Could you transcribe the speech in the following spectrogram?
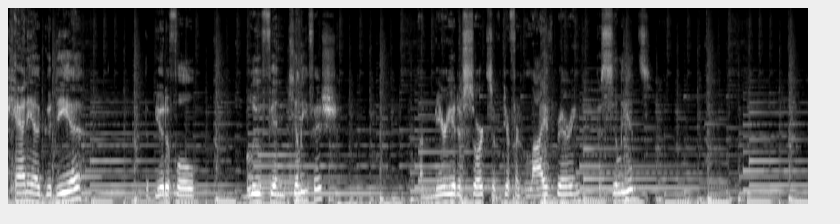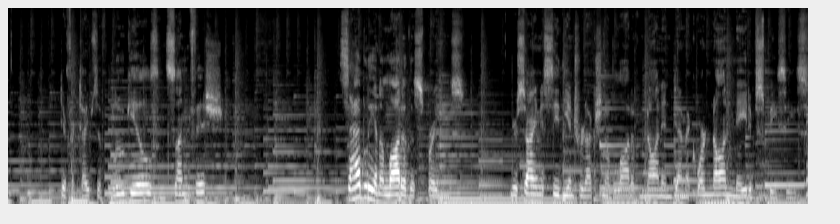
Lucania goodei, the beautiful bluefin killifish, a myriad of sorts of different live-bearing poeciliids, different types of bluegills and sunfish. Sadly, in a lot of the springs, you're starting to see the introduction of a lot of non-endemic or non-native species.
